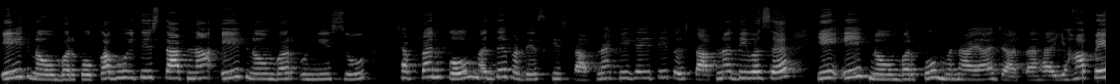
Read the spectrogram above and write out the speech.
एक नवंबर को। कब हुई थी स्थापना? एक नवंबर उन्नीस छप्पन को मध्य प्रदेश की स्थापना की गई थी। तो स्थापना दिवस है, ये एक नवंबर को मनाया जाता है। यहाँ पे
